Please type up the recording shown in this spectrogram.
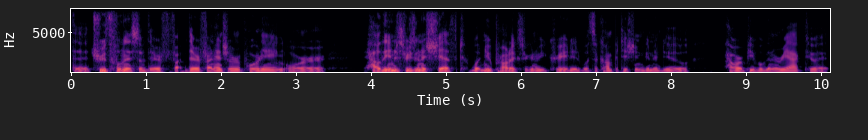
the truthfulness of their fi- their financial reporting or how the industry is going to shift, what new products are going to be created, what's the competition going to do, how are people going to react to it.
